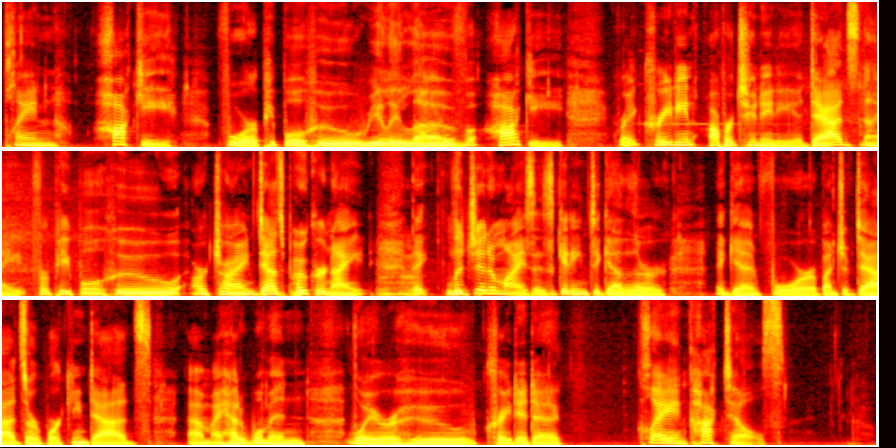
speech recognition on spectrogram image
playing hockey for people who really love hockey, right? Creating opportunity, a dad's night for people who are trying, dad's poker night mm-hmm. that legitimizes getting together again for a bunch of dads or working dads. Um, I had a woman lawyer who created a clay and cocktails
